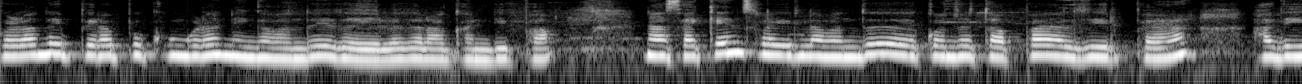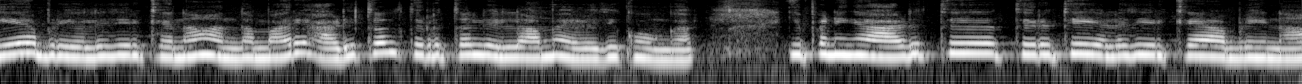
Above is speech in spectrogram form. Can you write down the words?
குழந்தை பிறப்புக்கும் கூட நீங்கள் வந்து இதை எழுதலாம் கண்டிப்பாக நான் செகண்ட் ஸ்லைடில் வந்து கொஞ்சம் தப்பாக எழுதியிருப்பேன். அது ஏன் அப்படி எழுதியிருக்கேன்னா அந்த மாதிரி அடித்தல் திருத்தல் இல்லாமல் எழுதிக்கோங்க. இப்போ நீங்கள் அடுத்து திருத்தி எழுதியிருக்கேன் அப்படின்னா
